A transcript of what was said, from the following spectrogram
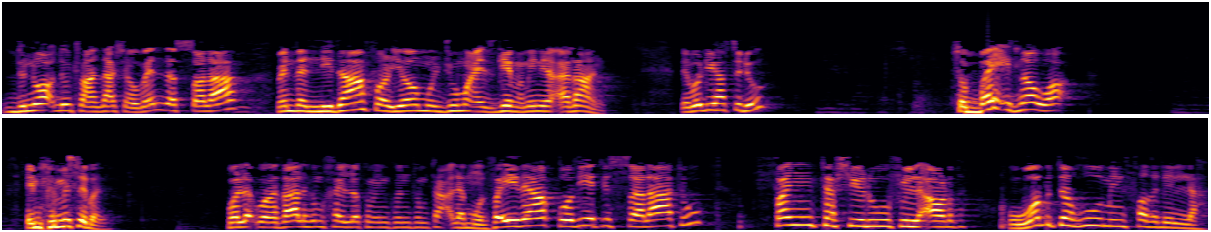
do not do transaction when the salah when the nida for yawmul jumu'ah is given meaning adhan then what do you have to do so bite is now what impermissible وَذَلِكُمْ خَيْرٌ لَكُمْ إِن كُنتُمْ تَعْلَمُونَ فَإِذَا قُضِيَتِ الصَّلَاةُ فَانْتَشِرُوا فِي الْأَرْضِ وَابْتَغُوا مِنْ فَضْلِ اللَّهِ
